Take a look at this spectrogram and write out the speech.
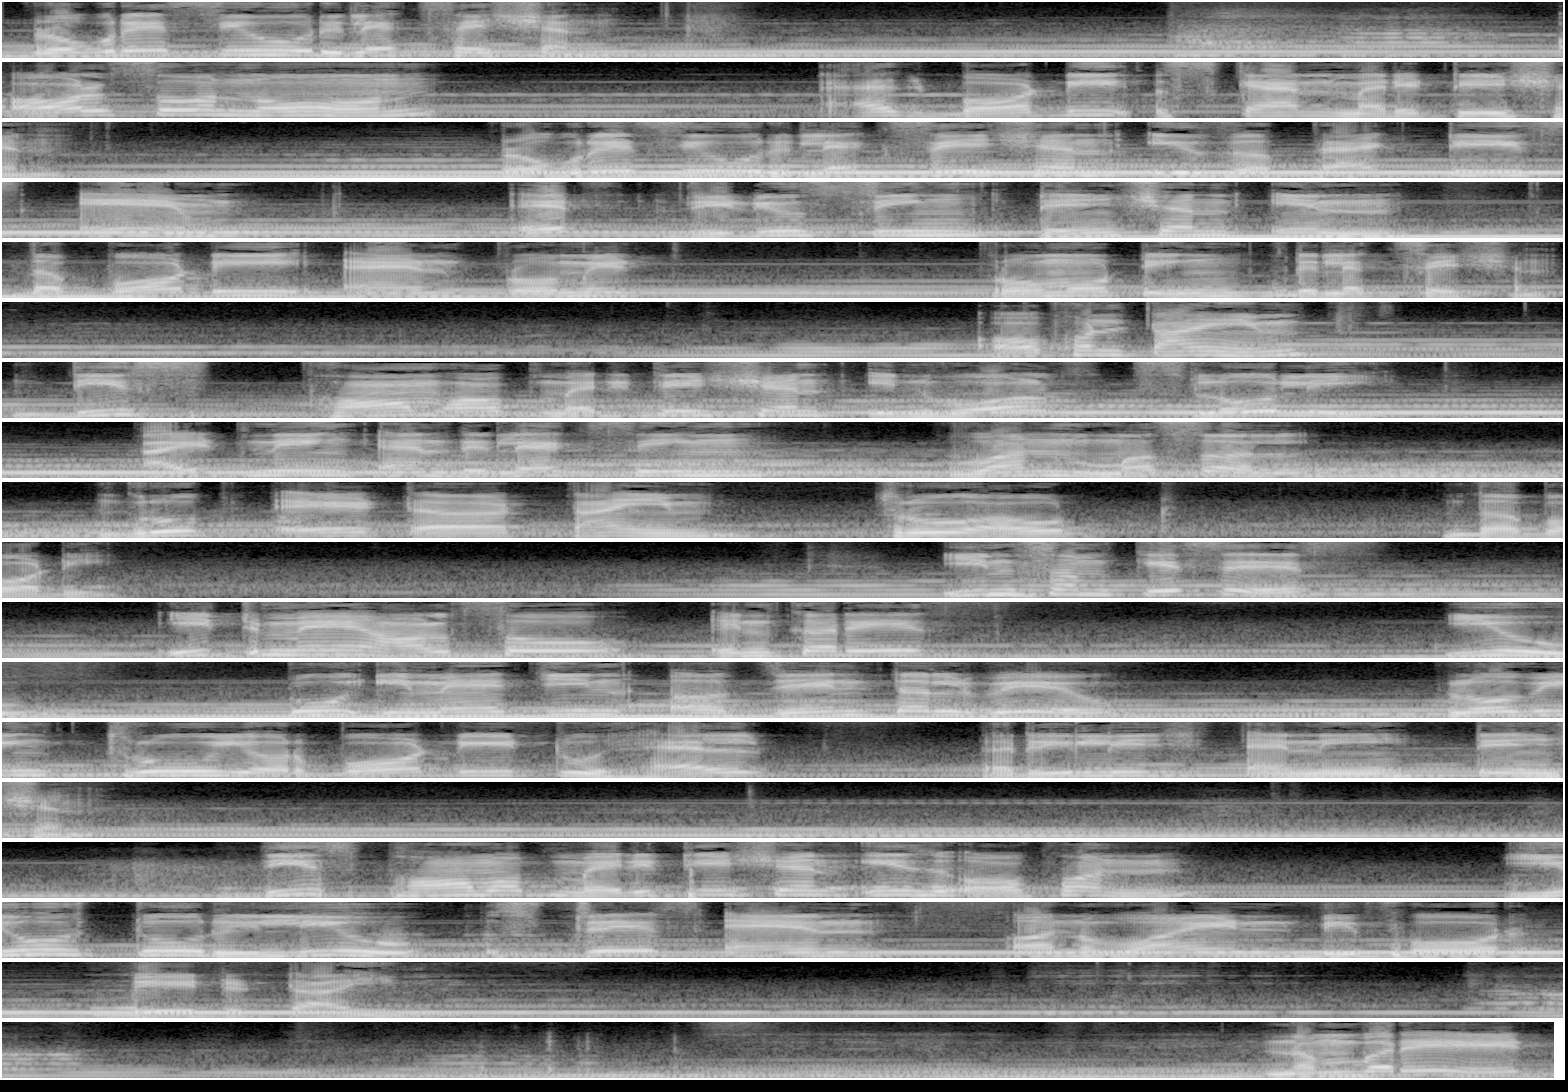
Progressive relaxation, also known as body scan meditation. Progressive relaxation is a practice aimed at reducing tension in the body and promote, promoting relaxation. Oftentimes, this form of meditation involves slowly tightening and relaxing one muscle group at a time throughout the body. In some cases, it may also encourage you to imagine a gentle wave flowing through your body to help release any tension. This form of meditation is often used to relieve stress and unwind before bedtime. Number 8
